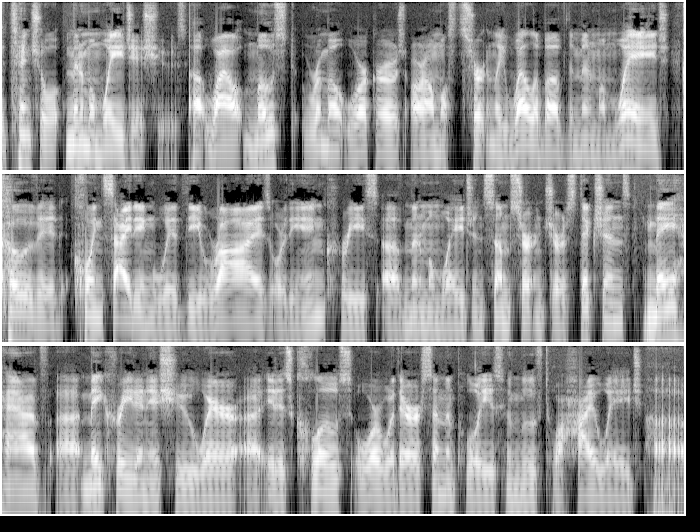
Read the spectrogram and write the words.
potential minimum wage issues. Uh, while most remote workers are almost certainly well above the minimum wage, COVID coinciding with the rise or the increase of minimum wage in some certain jurisdictions may have uh, may create an issue where uh, it is close or where there are some employees who move to a high wage uh,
